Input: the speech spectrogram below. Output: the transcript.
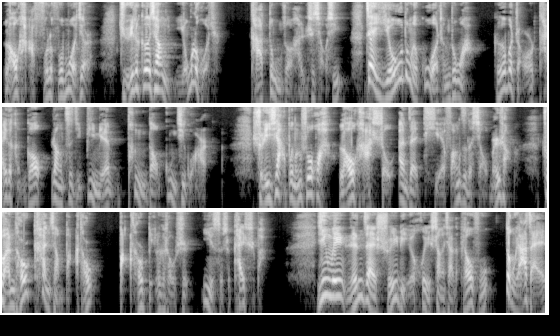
老卡扶了扶墨镜举着割枪游了过去。他动作很是小心，在游动的过程中啊，胳膊肘抬得很高，让自己避免碰到供气管。水下不能说话，老卡手按在铁房子的小门上，转头看向把头，把头比了个手势，意思是开始吧。因为人在水里会上下的漂浮。豆芽仔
